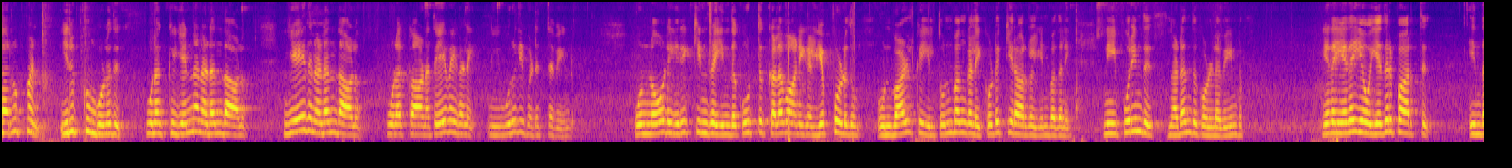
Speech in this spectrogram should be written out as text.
கருப்பன் இருக்கும் பொழுது உனக்கு என்ன நடந்தாலும் ஏது நடந்தாலும் உனக்கான தேவைகளை நீ உறுதிப்படுத்த வேண்டும். உன்னோடு இருக்கின்ற இந்த கூட்டு களவாணிகள் எப்பொழுதும் உன் வாழ்க்கையில் துன்பங்களை கொடுக்கிறார்கள் என்பதனை நீ புரிந்து நடந்து கொள்ள வேண்டும். எதை எதையோ எதிர்பார்த்து இந்த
